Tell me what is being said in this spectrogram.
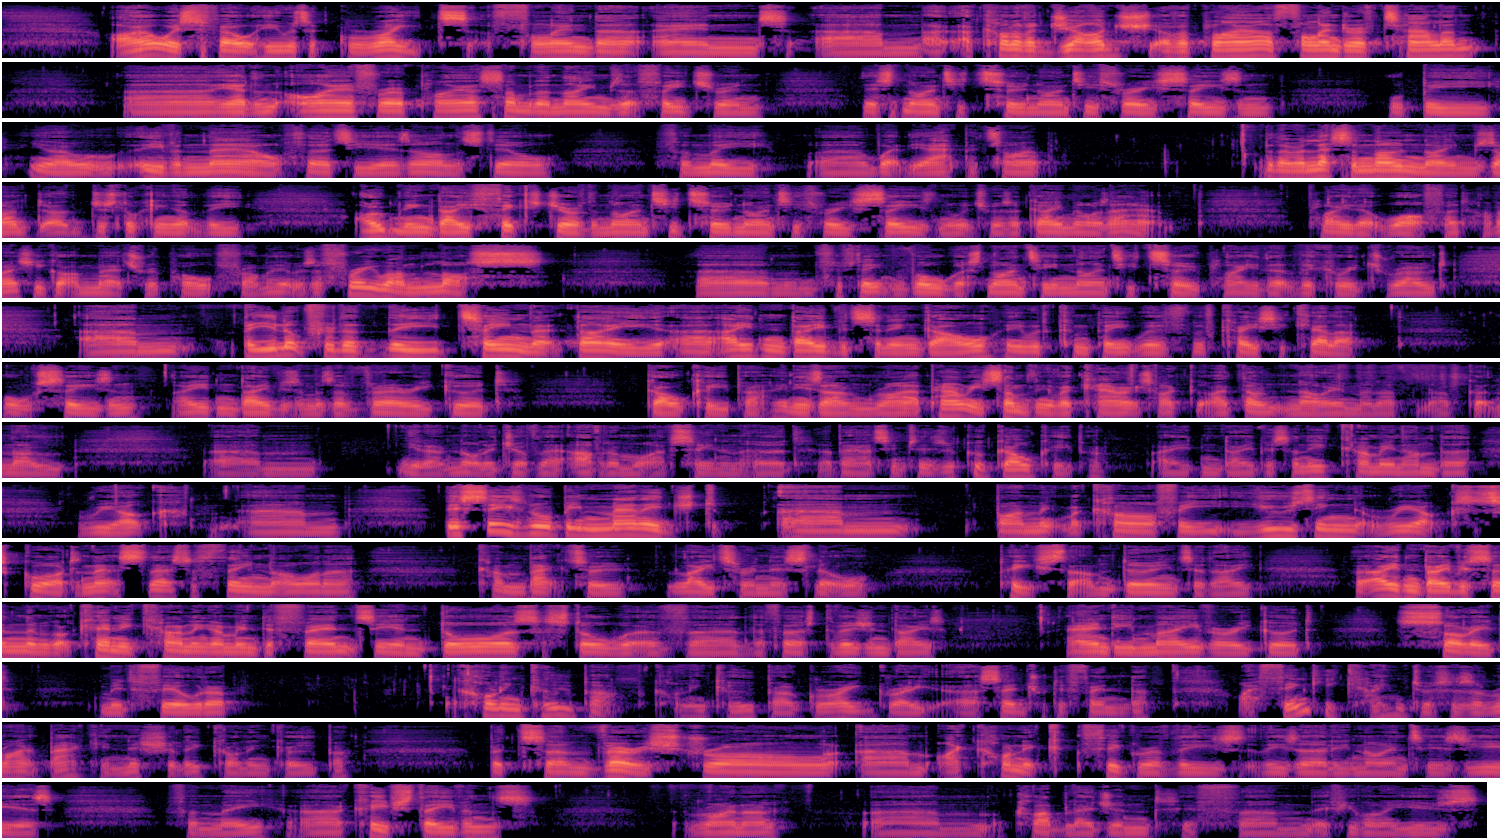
I always felt he was a great finder and um, a, a, kind of a judge of a player, a finder of talent. Uh, he had an eye for a player. Some of the names that feature in this 92 93 season would be, you know, even now, 30 years on, still for me, uh, whet the appetite. But there are lesser known names. I, I'm just looking at the opening day fixture of the 92 93 season, which was a game I was at played at Watford. I've actually got a match report from it. It was a 3 1 loss, um, 15th of August 1992, played at Vicarage Road. Um, but you look for the, the team that day, uh, Aidan Davidson in goal. He would compete with, with Kasey Keller all season. Aidan Davidson was a very good goalkeeper in his own right. Apparently, something of a character. I, I don't know him, and I've, I've got no, um, you know, knowledge of that other than what I've seen and heard about him. Since he's a good goalkeeper, Aidan Davis, and he'd come in under Rioch. Um, this season will be managed um, by Mick McCarthy using Rioch's squad, and that's that's a theme that I want to come back to later in this little piece that I'm doing today. But Aidan Davison, then we've got Kenny Cunningham in defence, Ian Dawes, a stalwart of uh, the First Division days, Andy May, very good, solid midfielder. Colin Cooper, Colin Cooper, great, great uh, central defender. I think he came to us as a right back initially, Colin Cooper, but um, very strong, um, iconic figure of these these early '90s years for me. Uh, Keith Stevens, Rhino, um, club legend, if um, if you want to use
